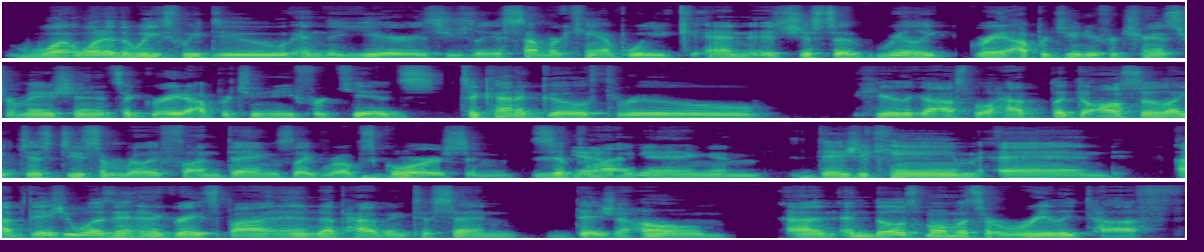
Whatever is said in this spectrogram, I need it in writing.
One one of the weeks we do in the year is usually a summer camp week, and it's just a really great opportunity for transformation. It's a great opportunity for kids to kind of go through hear the gospel have but to also like just do some really fun things like ropes mm-hmm. course and zip yeah. lining and deja came and um, deja wasn't in a great spot and ended up having to send deja home and and those moments are really tough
